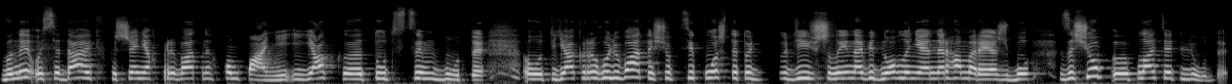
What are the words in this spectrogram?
вони осідають в кишенях приватних компаній? І як е, тут з цим бути? От як регулювати, щоб ці кошти тоді йшли на відновлення енергомереж? Бо за що е, платять люди?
